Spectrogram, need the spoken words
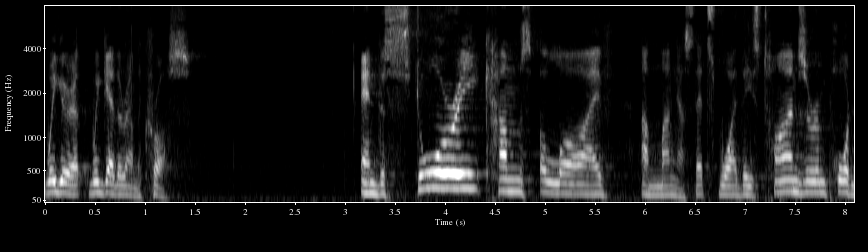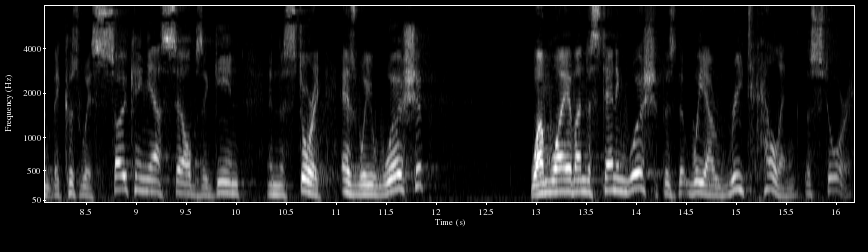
we gather, around the cross. And the story comes alive among us. That's why these times are important because we're soaking ourselves again in the story. As we worship, one way of understanding worship is that we are retelling the story.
